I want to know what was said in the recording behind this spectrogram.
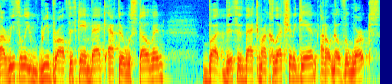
I recently rebrought this game back after it was stolen but this is back in my collection again. I don't know if it works,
